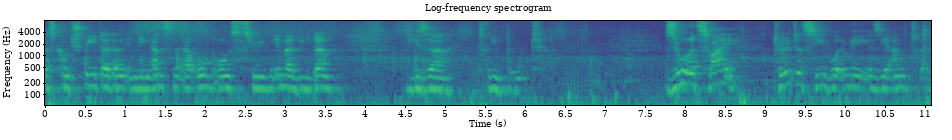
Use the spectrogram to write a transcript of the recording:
Das kommt später dann in den ganzen Eroberungszügen immer wieder, dieser Tribut. Sure 2, tötet sie, wo immer ihr sie antrefft.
